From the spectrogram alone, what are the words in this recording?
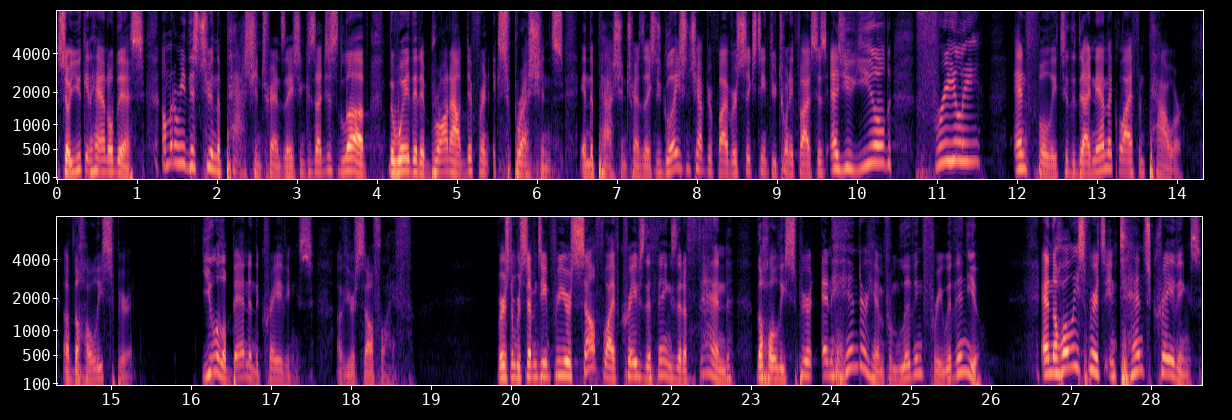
so you can handle this. I'm going to read this to you in the Passion Translation because I just love the way that it brought out different expressions in the Passion Translation. Galatians chapter 5, verse 16 through 25 says, As you yield freely and fully to the dynamic life and power of the Holy Spirit, you will abandon the cravings of your self life Verse number 17 For your self life craves the things that offend the Holy Spirit and hinder him from living free within you. And the Holy Spirit's intense cravings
